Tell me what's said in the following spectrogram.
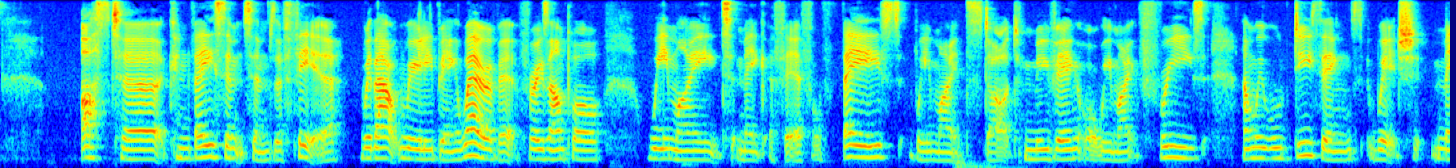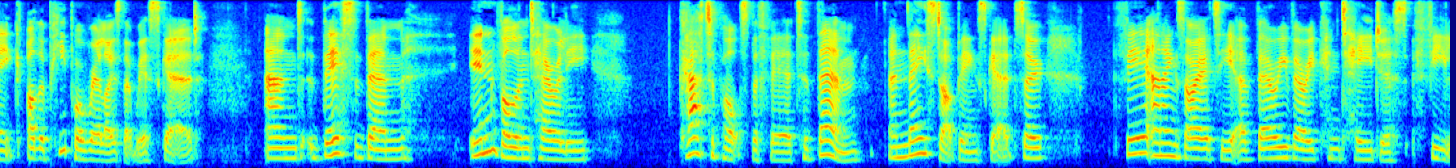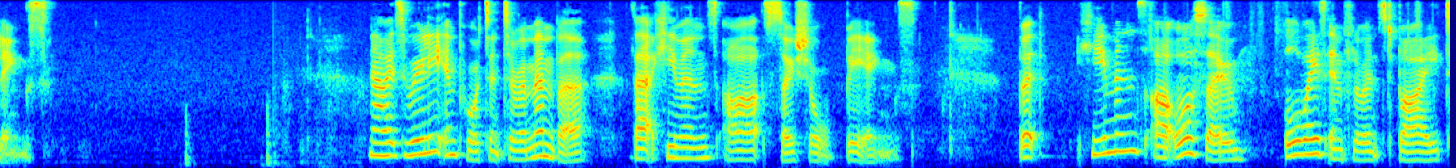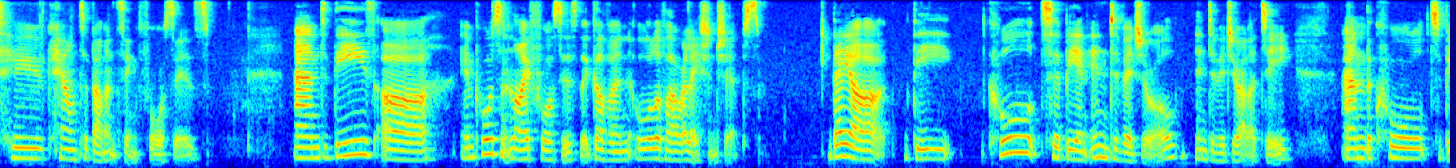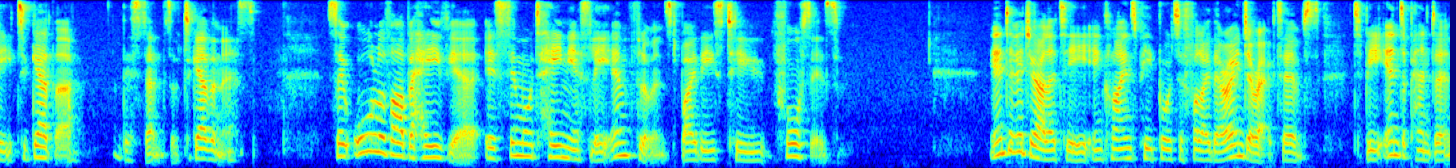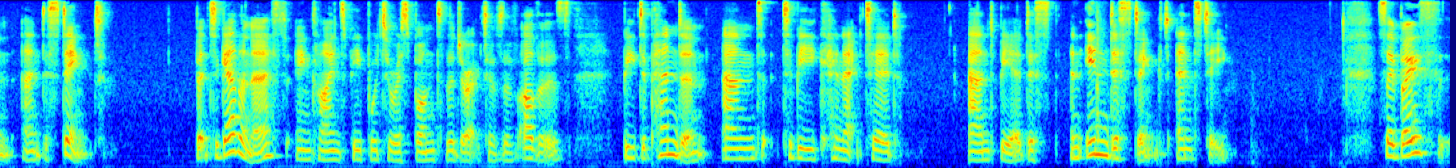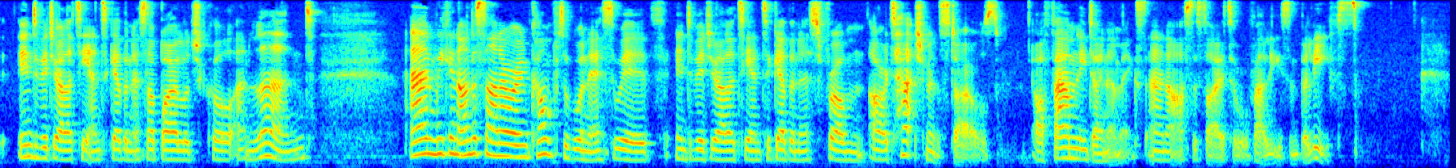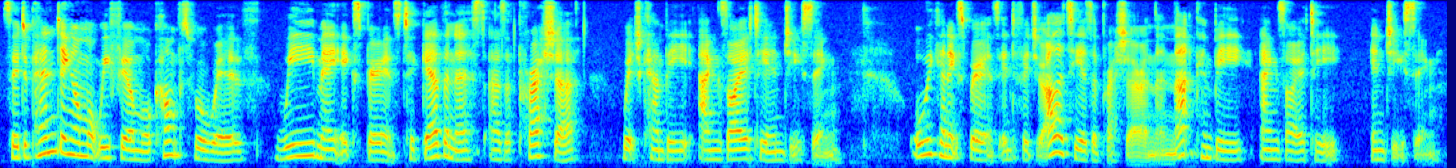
us to convey symptoms of fear without really being aware of it. For example, we might make a fearful face, we might start moving, or we might freeze, and we will do things which make other people realize that we're scared. And this then involuntarily catapults the fear to them, and they start being scared. So, fear and anxiety are very, very contagious feelings. Now, it's really important to remember that humans are social beings. But humans are also always influenced by two counterbalancing forces. And these are important life forces that govern all of our relationships. They are the call to be an individual, individuality, and the call to be together, this sense of togetherness. So all of our behaviour is simultaneously influenced by these two forces. Individuality inclines people to follow their own directives, to be independent and distinct. But togetherness inclines people to respond to the directives of others, be dependent, and to be connected and be dis- an indistinct entity. So, both individuality and togetherness are biological and learned. And we can understand our own comfortableness with individuality and togetherness from our attachment styles, our family dynamics, and our societal values and beliefs. So, depending on what we feel more comfortable with, we may experience togetherness as a pressure, which can be anxiety inducing, or we can experience individuality as a pressure, and then that can be anxiety inducing.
